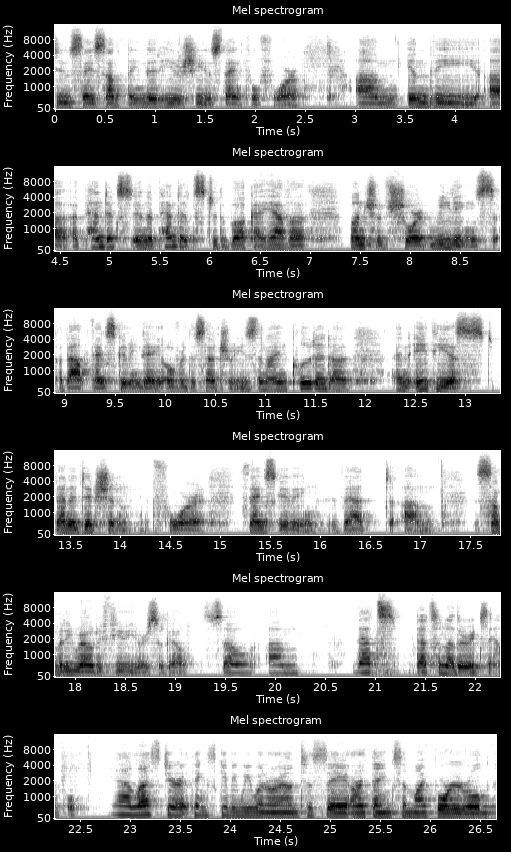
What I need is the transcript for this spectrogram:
to say something that he or she is thankful for. Um, in the uh, appendix, in appendix to the book, I have a bunch of short readings about Thanksgiving Day over the centuries, and I included a, an atheist benediction for Thanksgiving that um, somebody wrote a few years ago. So um, that's that's another example. Yeah, last year at Thanksgiving, we went around to say our thanks, and my four-year-old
